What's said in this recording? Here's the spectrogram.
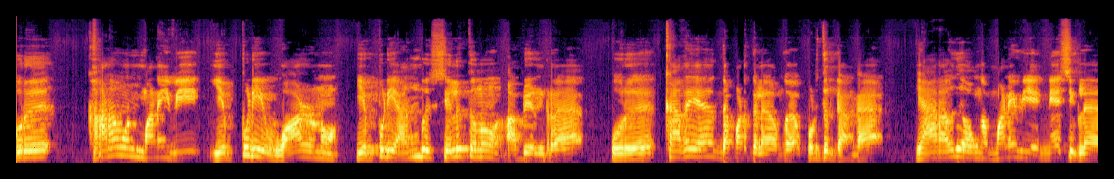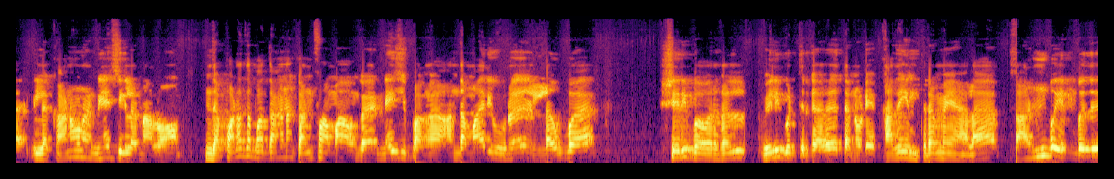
ஒரு கணவன் மனைவி எப்படி வாழணும் எப்படி அன்பு செலுத்தணும் அப்படின்ற ஒரு கதையை இந்த படத்துல அவங்க கொடுத்துருக்காங்க. யாராவது அவங்க மனைவியை நேசிக்கல இல்ல கணவனை நேசிக்கலனாலும் இந்த படத்தை பார்த்தாங்கன்னா கன்ஃபார்மா அவங்க நேசிப்பாங்க. அந்த மாதிரி ஒரு லவ்வை ஷெரீப் அவர்கள் வெளிப்படுத்திருக்காரு தன்னுடைய கதையின் திறமையால. அன்பு என்பது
